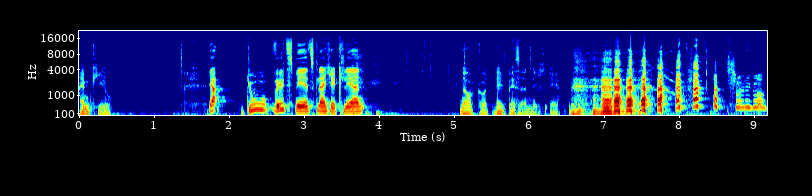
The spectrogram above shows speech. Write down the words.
Heimkino. Ja, du willst mir jetzt gleich erklären. Oh Gott, nee, besser nicht, ey. Entschuldigung.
